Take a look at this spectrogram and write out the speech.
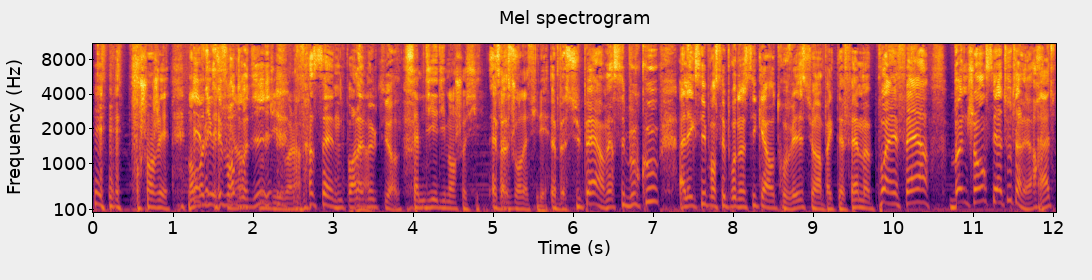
pour changer. Vendredi et, aussi, et vendredi, hein, le dis, voilà. Vincennes pour la nocturne. Samedi et dimanche aussi. Eh ben, Cinq jours d'affilée. Ben, super, merci beaucoup Alexis pour ces pronostics à retrouver sur impactfm.fr. Bonne chance et à tout à l'heure. À tout à l'heure.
